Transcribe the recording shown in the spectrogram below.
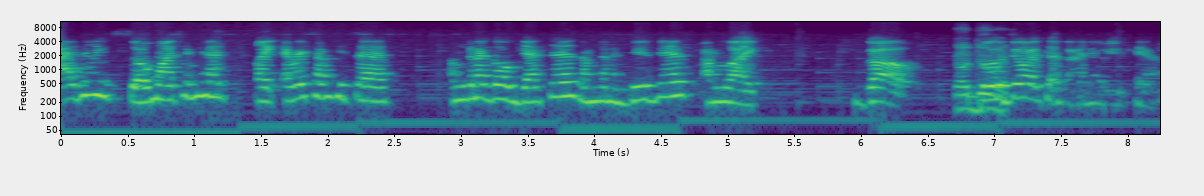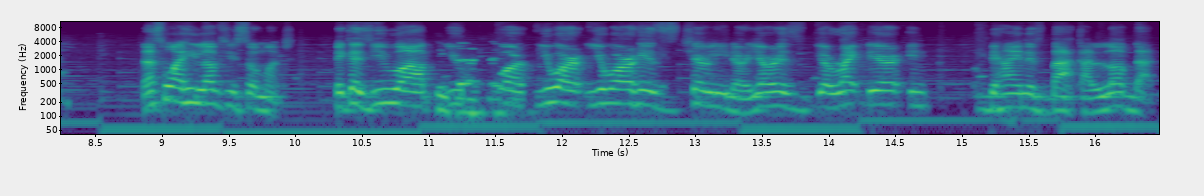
I believe so much in him. Like every time he says, "I'm gonna go get this. I'm gonna do this," I'm like, "Go, Go do go it. do it," because I know you can. That's why he loves you so much. Because you are you, Exactly. you are you are you are his cheerleader. You're his you're right there in behind his back. I love that.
